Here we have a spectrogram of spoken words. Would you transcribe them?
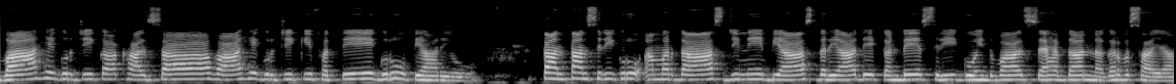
ਵਾਹਿਗੁਰੂ ਜੀ ਕਾ ਖਾਲਸਾ, ਵਾਹਿਗੁਰੂ ਜੀ ਕੀ ਫਤਿਹ, ਗੁਰੂ ਪਿਆਰਿਓ। ਧੰਨ ਧੰਨ ਸ੍ਰੀ ਗੁਰੂ ਅਮਰਦਾਸ ਜੀ ਨੇ ਬਿਆਸ ਦਰਿਆ ਦੇ ਕੰਢੇ ਸ੍ਰੀ ਗੋਇੰਦਵਾਲ ਸਾਹਿਬ ਦਾ ਨਗਰ ਵਸਾਇਆ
